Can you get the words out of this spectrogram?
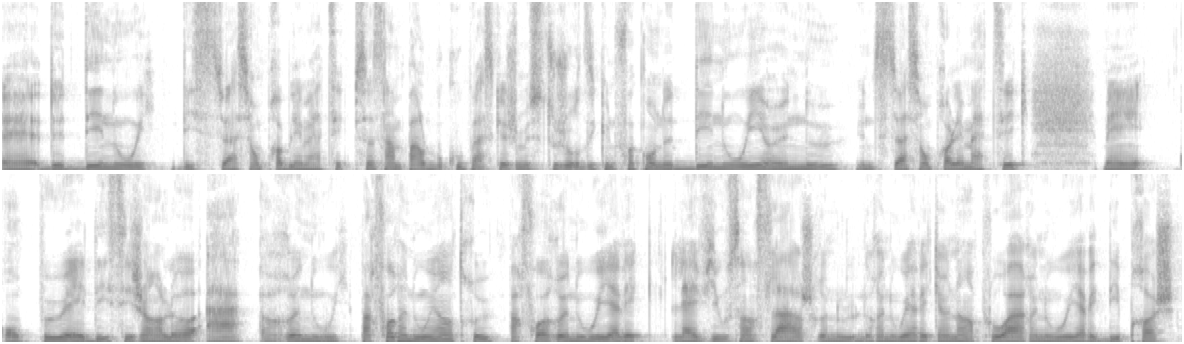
euh, de dénouer des situations problématiques. Puis ça, ça me parle beaucoup parce que je me suis toujours dit qu'une fois qu'on a dénoué un nœud, une situation problématique, bien, on peut aider ces gens-là à renouer. Parfois renouer entre eux, parfois renouer avec la vie au sens large, renouer avec un emploi, renouer avec des proches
